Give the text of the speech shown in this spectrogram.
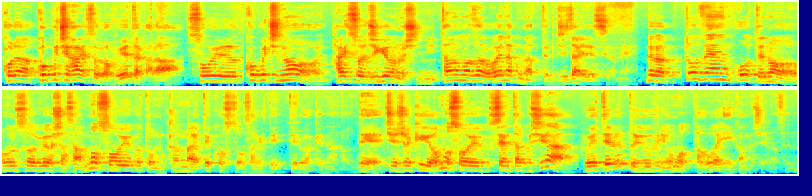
これは小口配送が増えたからそういう小口の配送事業主に頼まざるを得なくなってる時代ですよね。だから当然大手の運送業者さんもそういうことも考えてコストを下げていってるわけなので中小企業もそういう選択肢が増えてるというふうに思った方がいいかもしれませんね。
